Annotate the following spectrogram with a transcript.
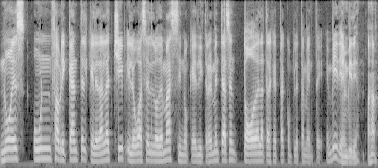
no es un fabricante el que le dan la chip y luego hace lo demás, sino que literalmente hacen toda la tarjeta completamente Nvidia. Nvidia. Ajá.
